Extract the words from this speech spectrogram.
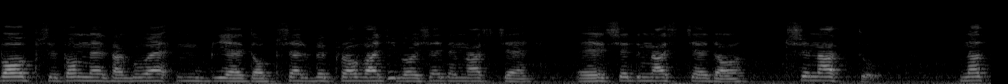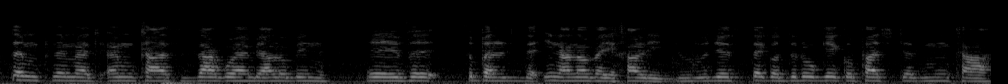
bo przypomnę Zagłębie do przerwy prowadziło 17, y, 17 do 13. Następny mecz MK z Zagłębia Lubin y, w Superlidze i na Nowej Hali 22 października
